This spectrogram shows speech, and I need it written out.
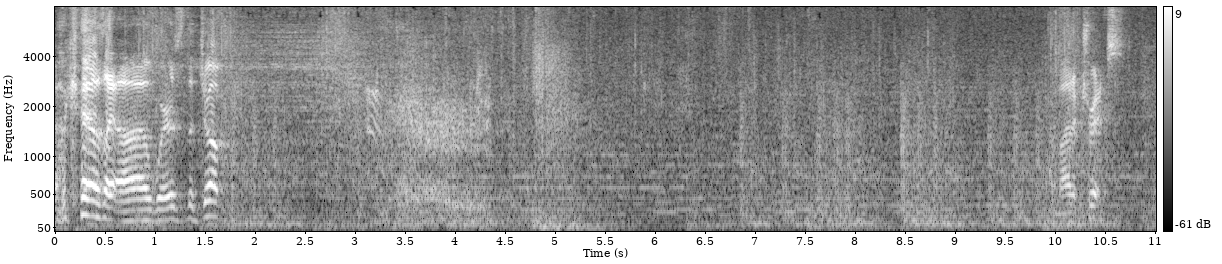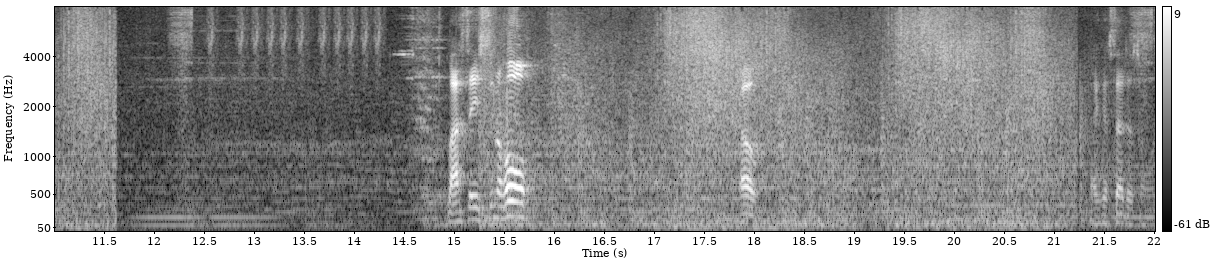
Okay, I was like, uh, where's the jump? I'm out of tricks. Last ace in the hole. Oh. I guess that doesn't work.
